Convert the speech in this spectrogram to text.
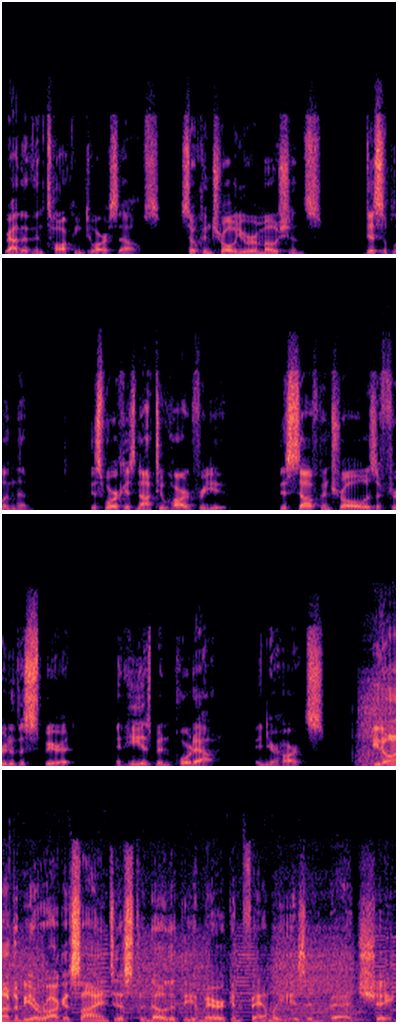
rather than talking to ourselves. So control your emotions, discipline them. This work is not too hard for you. This self control is a fruit of the Spirit, and He has been poured out in your hearts. You don't have to be a rocket scientist to know that the American family is in bad shape.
